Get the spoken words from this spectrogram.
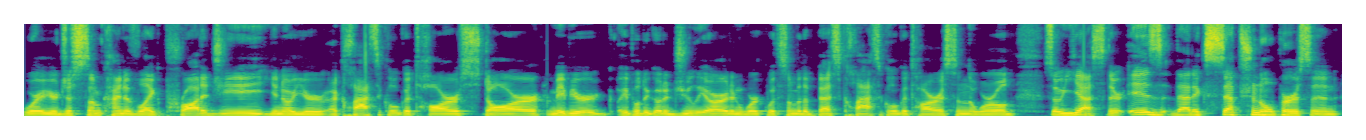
where you're just some kind of like prodigy, you know, you're a classical guitar star. Maybe you're able to go to Juilliard and work with some of the best classical guitarists in the world. So yes, there is that exceptional person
